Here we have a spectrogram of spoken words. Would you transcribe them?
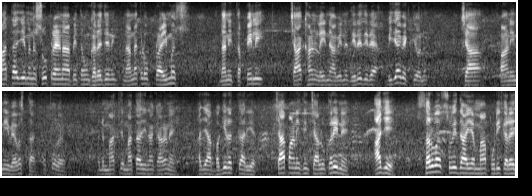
માતાજીએ મને શું પ્રેરણા આપી તો હું ઘરે જઈને નાનકડો પ્રાઇમસ નાની તપેલી ચા ખાંડ લઈને આવીને ધીરે ધીરે બીજા વ્યક્તિઓને ચા પાણીની વ્યવસ્થા કરતો રહ્યો. અને માતે, માતાજીના કારણે આજે આ ભગીરથ કાર્ય ચા પાણીથી ચાલુ કરીને આજે સર્વ સુવિધા અહીંયા માં પૂરી કરે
